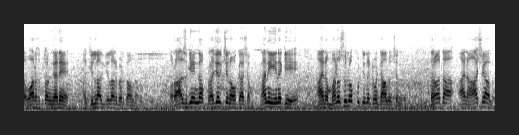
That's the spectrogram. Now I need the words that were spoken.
వారసత్వంగానే జిల్లాలు జిల్లాలు పెడతా ఉన్నారు. రాజకీయంగా ప్రజలు ఇచ్చిన అవకాశం. కానీ ఈయనకి ఆయన మనసులో పుట్టినటువంటి ఆలోచనలు. తర్వాత ఆయన ఆశయాలు.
